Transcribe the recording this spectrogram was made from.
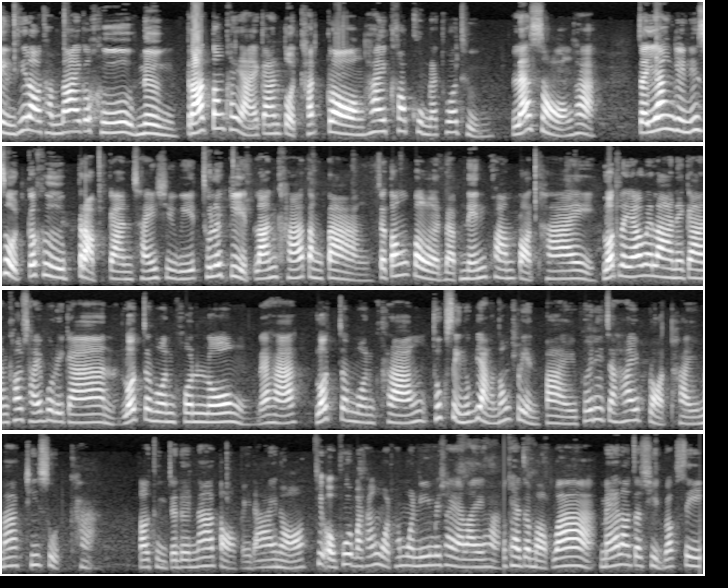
สิ่งที่เราทำได้ก็คือ 1. รัฐต้องขยายการตรวจคัดกรองให้ครอบคลุมและทั่วถึง และ 2 ค่ะ จะยั่งยืนที่สุดก็คือปรับการใช้ชีวิตธุรกิจร้านค้าต่างๆ จะต้องเปิดแบบเน้นความปลอดภัย ลดระยะเวลาในการเข้าใช้บริการ ลดจำนวนคนลงนะคะลดจำนวนครั้งทุกสิ่งทุกอย่างต้องเปลี่ยนไป เพื่อที่จะให้ปลอดภัยมากที่สุดค่ะ เราถึงจะเดินหน้าต่อไปได้เนาะที่โอพูดมาทั้งหมดทั้งมวลนี้ไม่ใช่อะไรค่ะแค่จะบอกว่าแม้เราจะฉีดวัคซี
